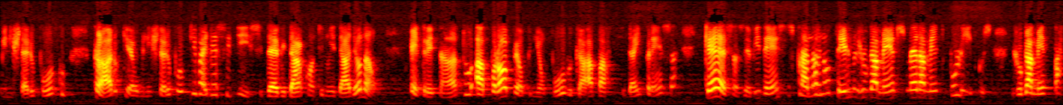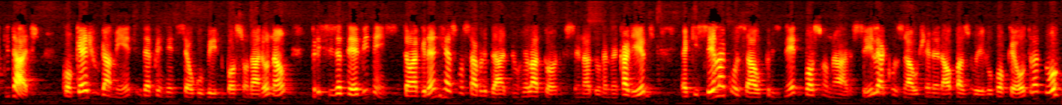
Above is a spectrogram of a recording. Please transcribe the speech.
Ministério Público Claro que é o Ministério Público que vai decidir se deve dar continuidade ou não. Entretanto, a própria opinião pública, a partir da imprensa, quer essas evidências para nós não termos julgamentos meramente políticos, julgamentos partidários. Qualquer julgamento, independente se é o governo Bolsonaro ou não, precisa ter evidência. Então, a grande responsabilidade do relatório do senador Renan Calheiros é que se ele acusar o presidente Bolsonaro, se ele acusar o general Pazuello ou qualquer outro ator,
